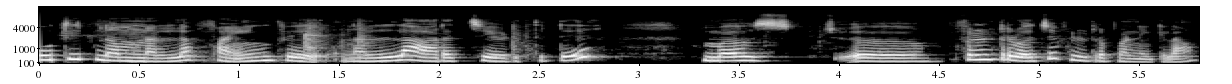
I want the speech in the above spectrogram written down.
ஊற்றிட்டு நம்ம நல்லா ஃபைன் ஃபே நல்லா அரைச்சி எடுத்துகிட்டு நம்ம ஃபில்ட்ரு வச்சு ஃபில்ட்ரு பண்ணிக்கலாம்.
